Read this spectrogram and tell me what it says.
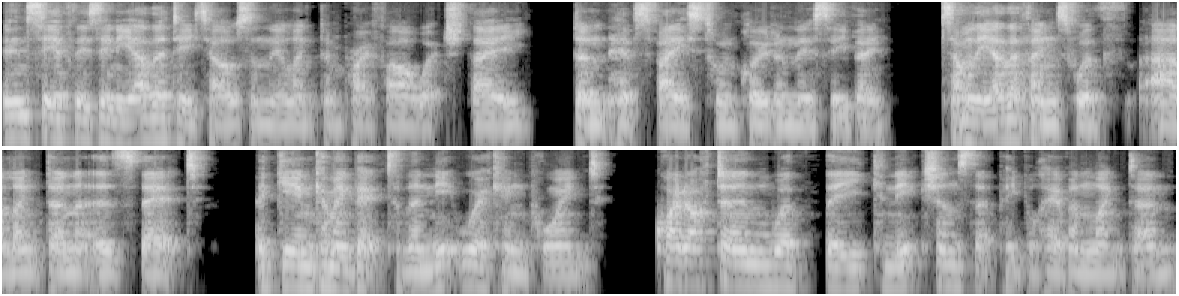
and see if there's any other details in their LinkedIn profile which they didn't have space to include in their CV. Some of the other things with uh, LinkedIn is that, again, coming back to the networking point, quite often with the connections that people have in LinkedIn,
